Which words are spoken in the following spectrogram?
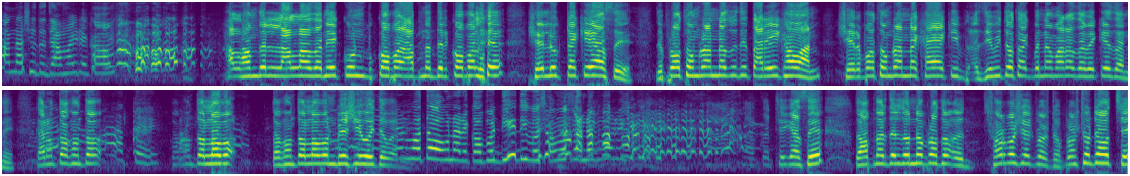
রান্না শুধু জামাই রে খাওয়াবো। আলহামদুলিল্লাহ আল্লাহ জানি কোন কপাল আপনাদের কপালে সেই লোকটা কে আছে? যে প্রথম রান্না যদি তারই খাওয়ান সে প্রথম রান্না খায়া কি জীবিত থাকবে না মারা যাবে কে জানে? কারণ তখন তো তখন তো লবণ তখন তো লবণ বেশি হইতে পারে। মতো ওনারে কবর দিয়ে দিব সমস্যা গেলে। আচ্ছা ঠিক আছে। তো আপনাদের জন্য প্রথম সর্বশেষ প্রশ্ন। প্রশ্নটা হচ্ছে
